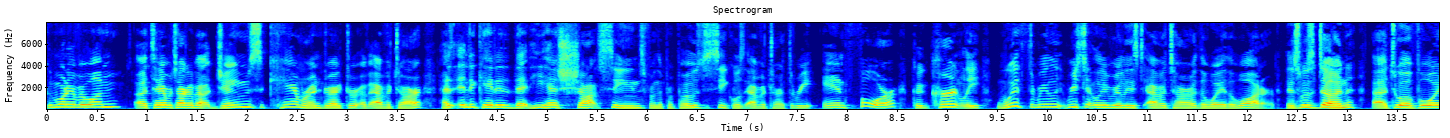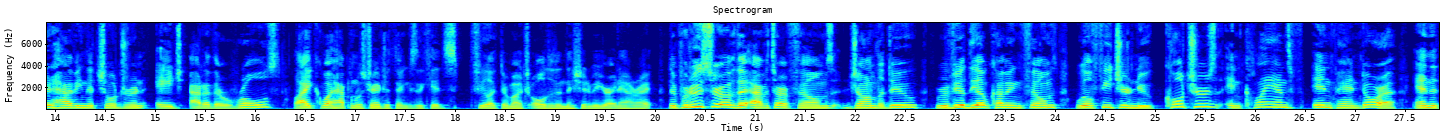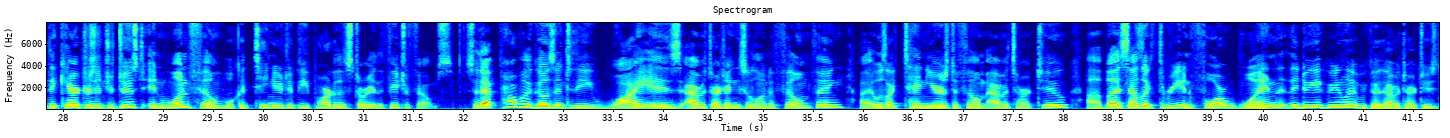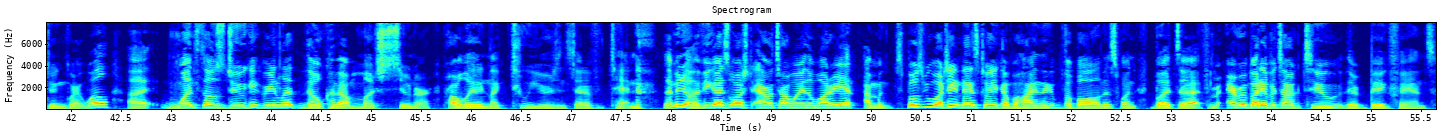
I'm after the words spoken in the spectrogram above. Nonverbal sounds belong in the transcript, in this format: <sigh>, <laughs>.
Good morning, everyone. Uh, today we're talking about James Cameron, director of Avatar, has indicated that he has shot scenes from the proposed sequels Avatar 3 and 4 concurrently with the re- recently released Avatar The Way of the Water. This was done uh, to avoid having the children age out of their roles, like what happened with Stranger Things. The kids feel like they're much older than they should be right now, right? The producer of the Avatar films, Jon Landau, revealed the upcoming films will feature new cultures and clans in Pandora, and that the characters introduced in one film will continue to be part of the story in the future films. So that probably goes into the why is Avatar taking so long to film thing. Uh, it was like 10 years to film Avatar 2, uh, but it sounds like 3 and 4 when they do get greenlit because Avatar 2 is doing quite well. Uh, once those do get greenlit, they'll come out much sooner, probably in like two years instead of 10. <laughs> Let me know, have you guys watched Avatar Way of the Water yet? I'm supposed to be watching it next week. I'm behind the, the ball on this one, but uh, from everybody I've been talking to, they're big fans.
